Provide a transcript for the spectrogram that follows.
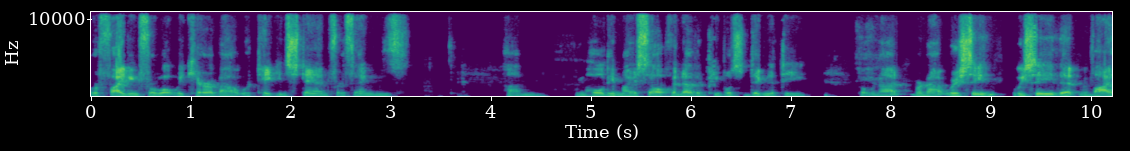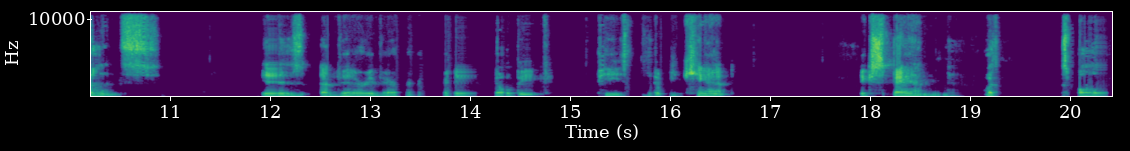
We're fighting for what we care about. We're taking stand for things. Um, I'm holding myself and other people's dignity but we're not we're not we see we see that violence is a very very oblique piece that we can't expand what's possible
